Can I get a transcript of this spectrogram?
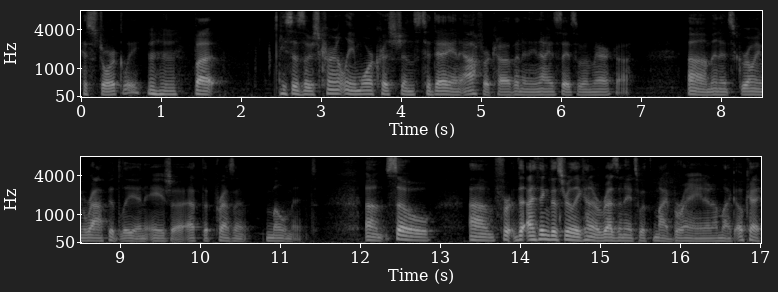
historically, but he says there's currently more Christians today in Africa than in the United States of America. Um, and it's growing rapidly in Asia at the present moment. Um, so um, for th- I think this really kind of resonates with my brain, and I'm like, okay,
